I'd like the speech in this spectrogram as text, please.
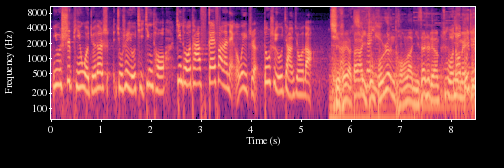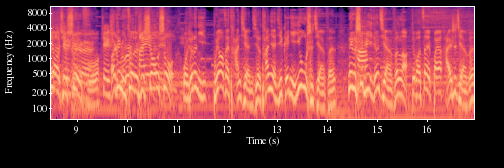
因为视频我觉得是就是尤其镜头，镜头它该放在哪个位置都是有讲究的。起飞啊！大家已经不认同了，你在这里面我你没必要去说服而且你做的是销售，我觉得你不要再谈剪辑了，谈剪辑给你又是减分，那个视频已经减分了，对吧？再掰还是减分，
